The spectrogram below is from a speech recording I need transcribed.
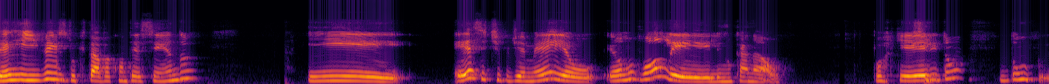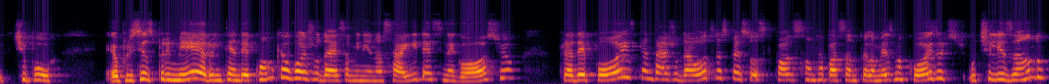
terríveis do que estava acontecendo. E esse tipo de e-mail, eu não vou ler ele no canal. Porque Sim. ele não, não. Tipo, eu preciso primeiro entender como que eu vou ajudar essa menina a sair desse negócio, para depois tentar ajudar outras pessoas que possam estar passando pela mesma coisa, utilizando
